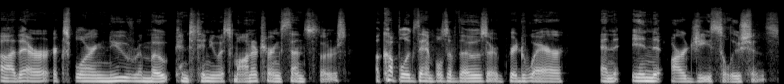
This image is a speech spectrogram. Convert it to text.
Uh, they're exploring new remote continuous monitoring sensors. A couple examples of those are Gridware and InRG solutions.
